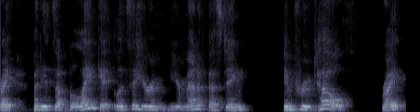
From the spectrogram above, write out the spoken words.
right? But it's a blanket. Let's say you're you're manifesting improved health right?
